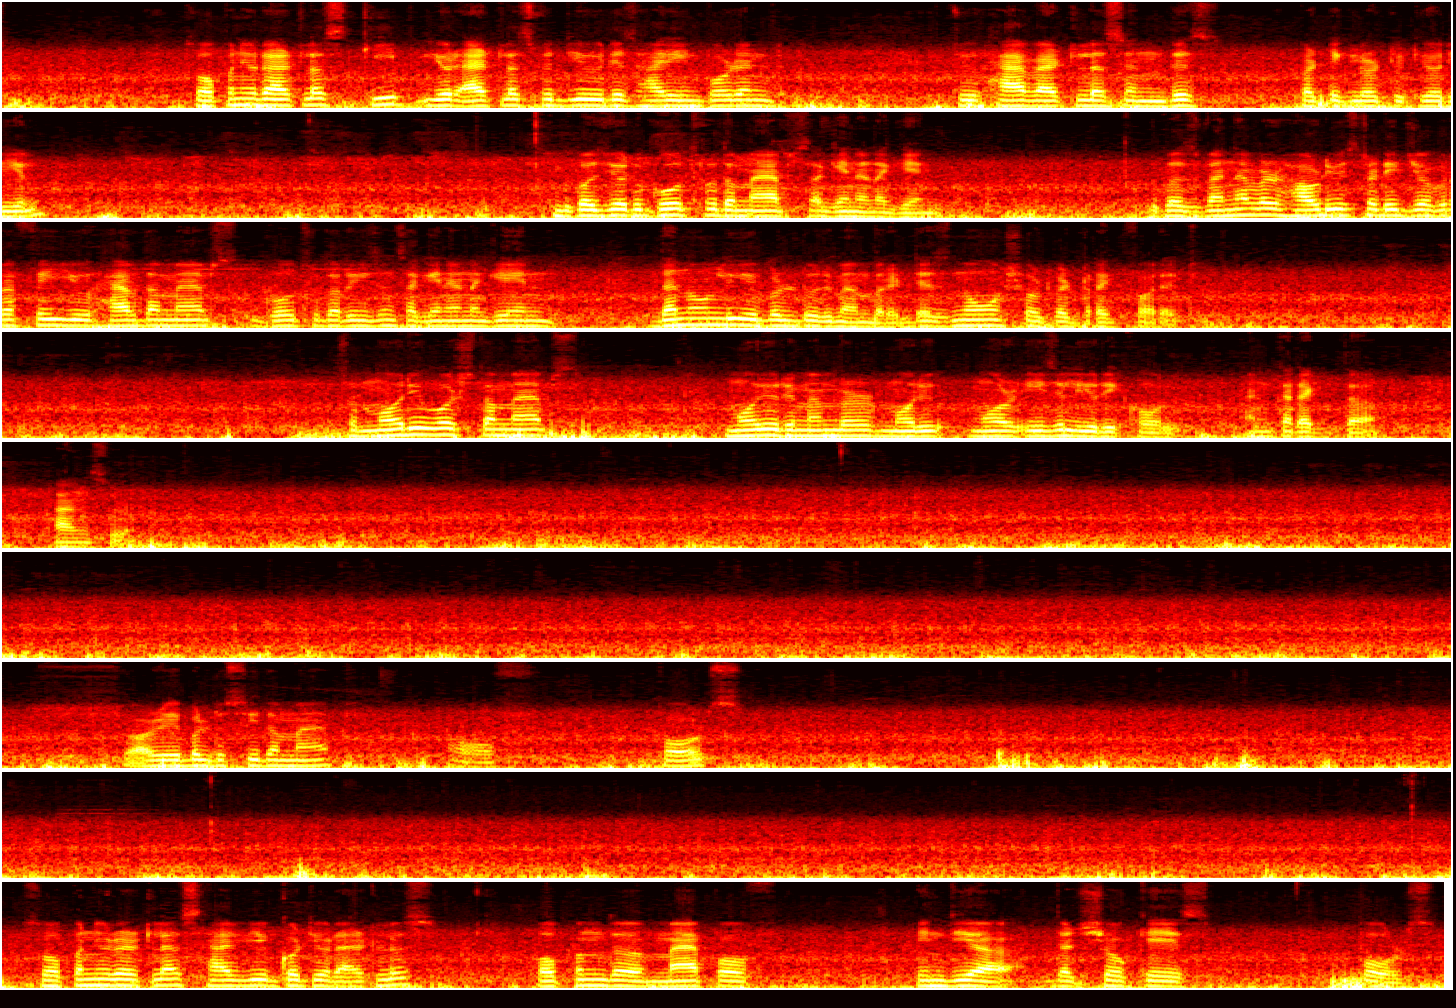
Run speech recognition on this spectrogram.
So open your atlas, keep your atlas with you. It is highly important to have atlas in this particular tutorial because you have to go through the maps again and again because whenever how do you study geography you have the maps go through the regions again and again then only able to remember it there's no shortcut trick for it so more you watch the maps. More you remember more you, more easily you recall and correct the answer. So are you able to see the map of ports open your atlas. Have you got your atlas? Open the map of india that showcase ports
